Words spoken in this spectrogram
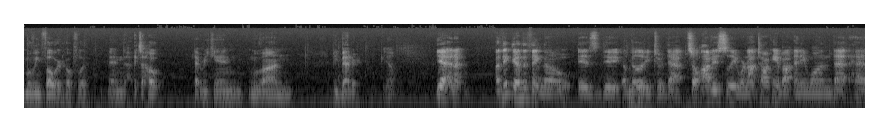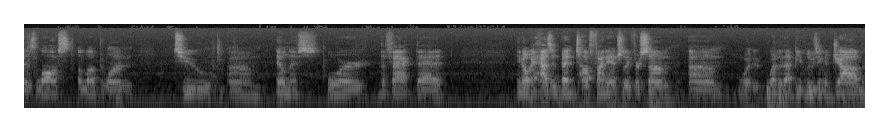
moving forward, hopefully, and it's a hope that we can move on, be better. Yeah. Yeah, and I, I think the other thing though is the ability to adapt. So obviously, we're not talking about anyone that has lost a loved one to um, illness or the fact that you know it hasn't been tough financially for some, um, wh- whether that be losing a job.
